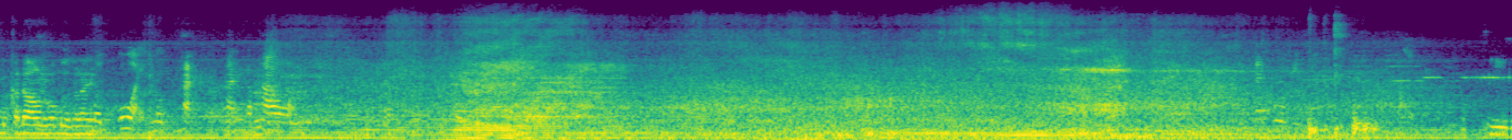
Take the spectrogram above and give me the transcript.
หมึกกระดองหรือปลาหมึกอะไรหมึกกล้วยหมึกผัดผัดกะเพราอะได้ปูบิน สี่ตัว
